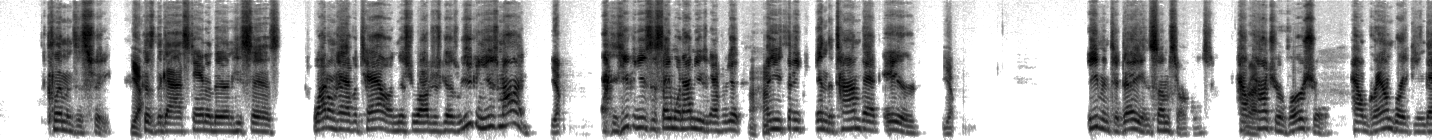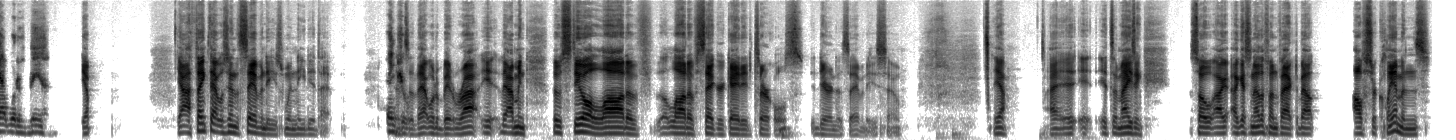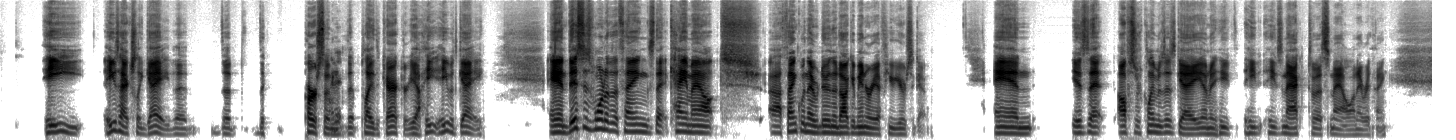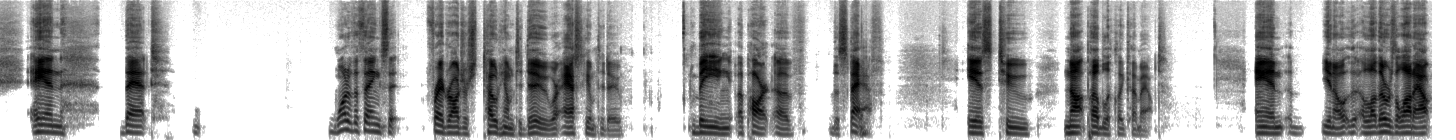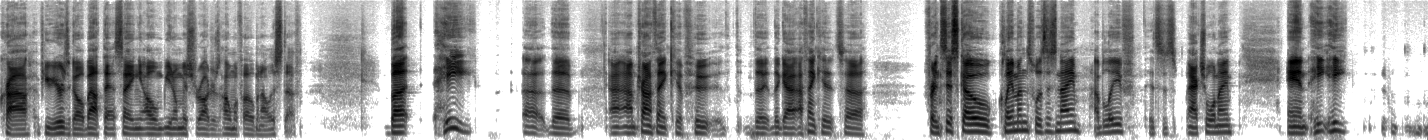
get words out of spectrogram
Clemmons's feet. Yeah. Because the guy's standing there and he says, Well, I don't have a towel. And Mr. Rogers goes, Well, you can use mine. Yep. you can use the same one I'm using. I forget. Uh-huh. And you think in the time that aired, Yep. even today in some circles, how Right. controversial, how groundbreaking that would have been. Yeah, I think that was in the seventies when he did that. Thank you. so that would have been right. Eh, I mean, there was still a lot of a lot of segregated circles during the seventies. So, yeah, I, it, it- it's amazing. So I, I guess another fun fact about Officer Clemmons, he he's actually gay. The the the person that played the character, yeah, he he was gay. And this is one of the things that came out, I think, when they were doing the documentary a few years ago. And is that Officer Clemmons is gay. I mean, he he he's an activist now and everything, and that one of the things that Fred Rogers told him to do or asked him to do, being a part of the staff, is to not publicly come out. And you know, lot, there was a lot of outcry a few years ago about that, saying, "Oh, you know, Mr. Rogers is homophobe and all this stuff." But he, uh, the I, I'm trying to think of who the the guy. I think it's uh, Francisco Clemmons was his name, I believe. It's his actual name, and he he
